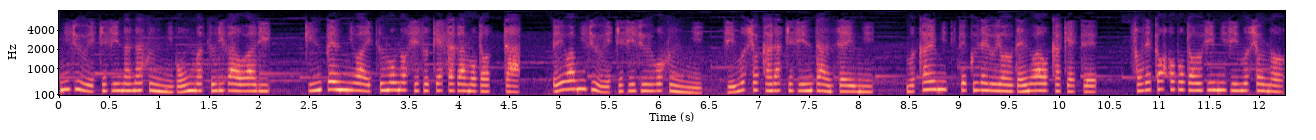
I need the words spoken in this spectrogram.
21時7分に盆祭りが終わり、近辺にはいつもの静けさが戻った。A は21時15分に、事務所から知人男性に、迎えに来てくれるよう電話をかけて、それとほぼ同時に事務所の、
